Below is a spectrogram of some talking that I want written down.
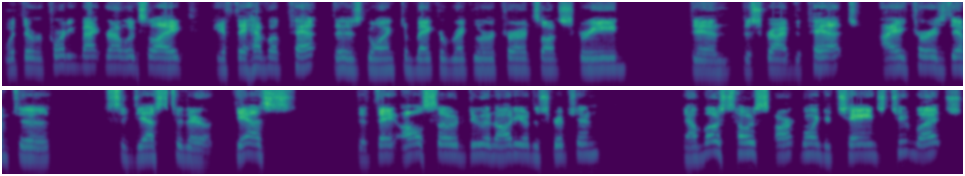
what their recording background looks like. If they have a pet that is going to make a regular occurrence on screen, then describe the pet. I encourage them to suggest to their guests that they also do an audio description. Now, most hosts aren't going to change too much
